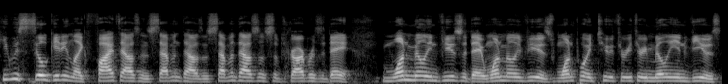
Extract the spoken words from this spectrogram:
he was still getting like 5,000, 7,000, 7,000 subscribers a day, 1 million views a day, 1 million views, 1.233 million views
